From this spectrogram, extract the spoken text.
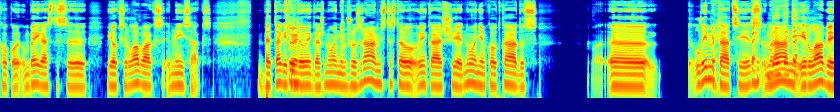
kaut ko, un beigās tas uh, joks ir labāks un īsāks. Bet tagad, ja tev vienkārši noņem šos rāmjus, tas tev vienkārši noņem kaut kādus uh, limitācijas bet, un nu, rāmi bet, ir labi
